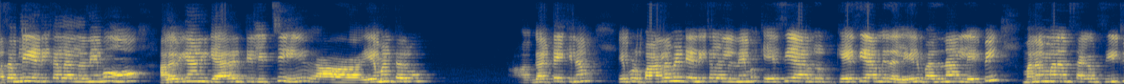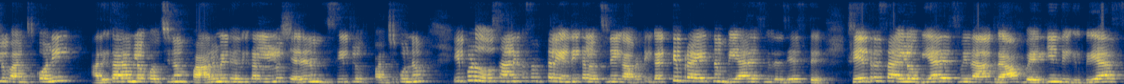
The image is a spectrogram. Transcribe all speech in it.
అసెంబ్లీ ఎన్నికలలోనేమో అలవిగాని గ్యారంటీలు ఇచ్చి ఏమంటారు? గట్టెక్కినాం. ఇప్పుడు పార్లమెంట్ ఎన్నికలలోనేమో కేసీఆర్ కేసీఆర్ మీద లేని బదనాలు లేపి మనం మనం సగం సీట్లు పంచుకొని అధికారంలోకి వచ్చినాం పార్లమెంట్ ఎన్నికలలో శరీరం సీట్లు పంచుకున్నాం. ఇప్పుడు స్థానిక సంస్థల ఎన్నికలు వచ్చినాయి కాబట్టి గట్టి ప్రయత్నం బీఆర్ఎస్ మీద చేస్తే క్షేత్రస్థాయిలో బీఆర్ఎస్ మీద గ్రాఫ్ పెరిగింది. బీఆర్ఎస్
